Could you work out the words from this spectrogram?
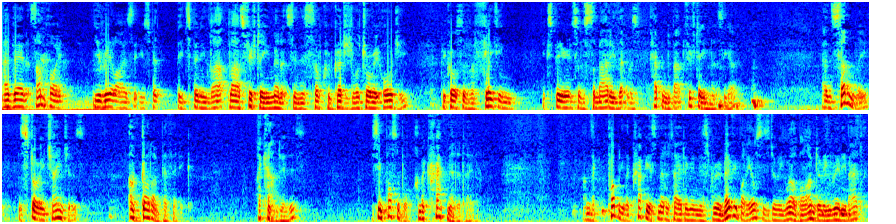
And then at some point, you realise that you've spent, been spending the last 15 minutes in this self congratulatory orgy because of a fleeting experience of samadhi that was happened about 15 minutes ago. And suddenly the story changes. Oh God, I'm pathetic. I can't do this. It's impossible. I'm a crap meditator. I'm the, probably the crappiest meditator in this room. Everybody else is doing well, but I'm doing really badly.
